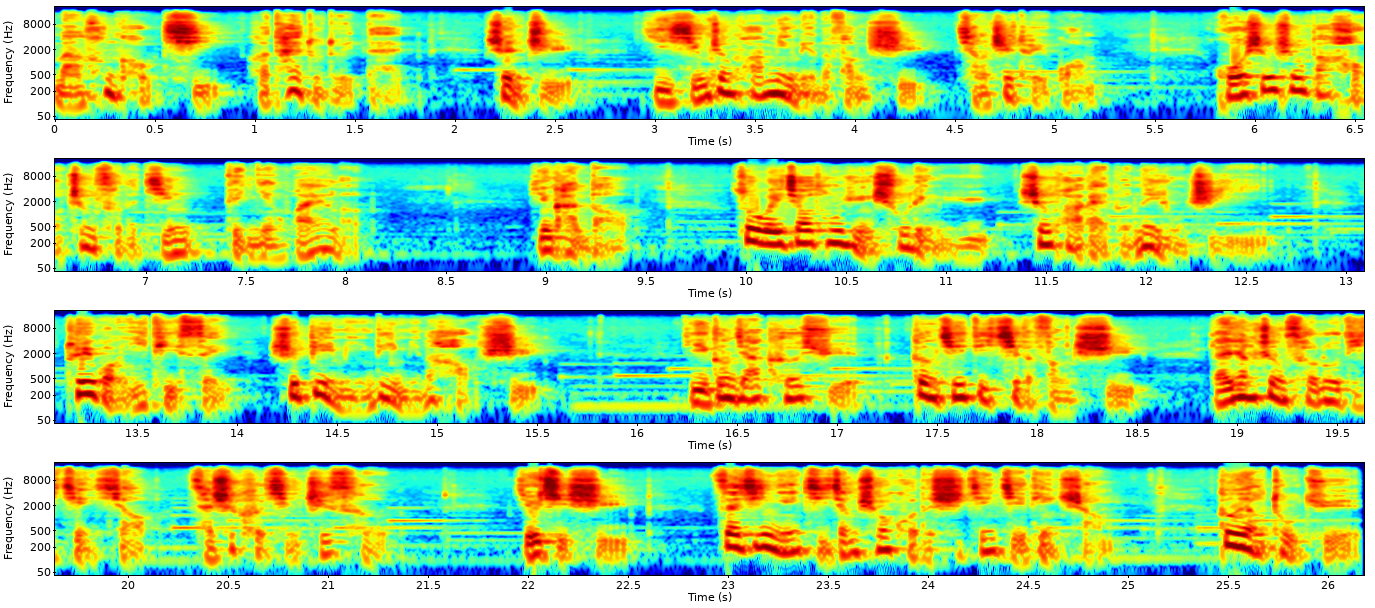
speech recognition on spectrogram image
蛮横口气和态度对待，甚至以行政化命令的方式强制推广，活生生把好政策的经给念歪了。应看到，作为交通运输领域深化改革内容之一，推广 ETC 是便民利民的好事，以更加科学、更接地气的方式来让政策落地见效，才是可行之策。尤其是在今年即将收口的时间节点上，更要杜绝。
